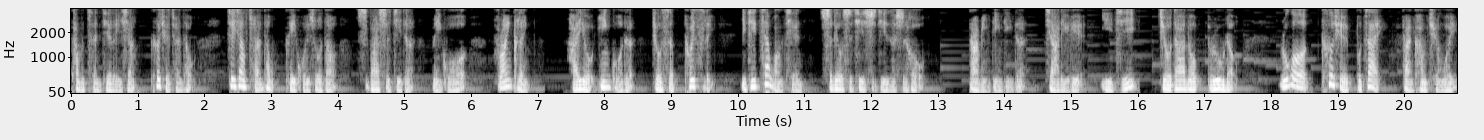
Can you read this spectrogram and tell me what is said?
他们承接了一项科学传统，这项传统可以回溯到18世纪的美国 Franklin，还有英国的 Joseph Priestley，以及再往前十六、十七世纪的时候大名鼎鼎的伽利略以及 Giordano Bruno。如果科学不再反抗权威，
